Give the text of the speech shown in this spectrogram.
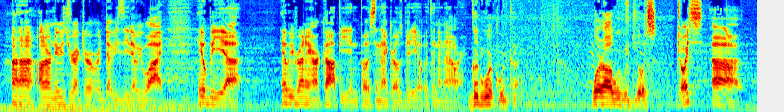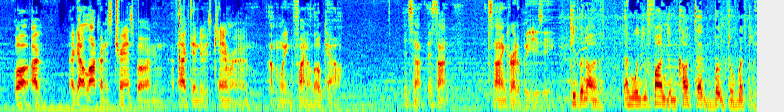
on our news director over at WZWY. He'll be uh, He'll be running our copy and posting that girl's video within an hour. Good work, Wincott. Where are we with Joyce? Joyce? Uh, well, I've I got a lock on his transpo. I mean, I've hacked into his camera. and I'm waiting to find a locale. It's not. It's not. It's not incredibly easy. Keep an eye on it. And when you find him, contact Burke directly.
